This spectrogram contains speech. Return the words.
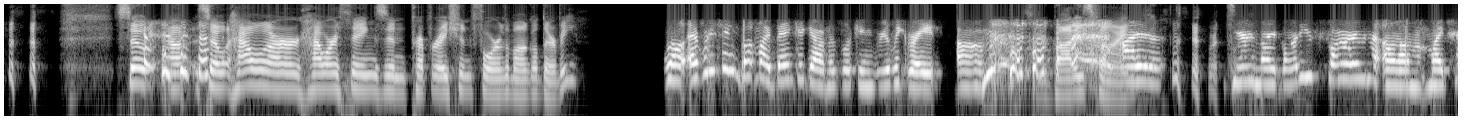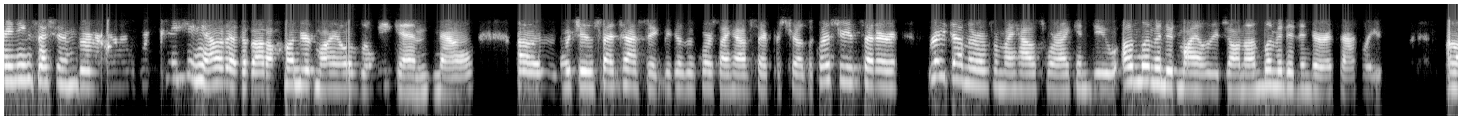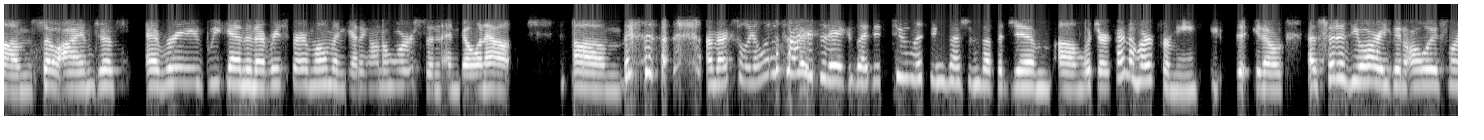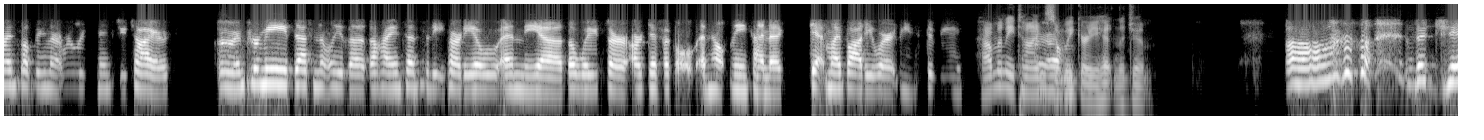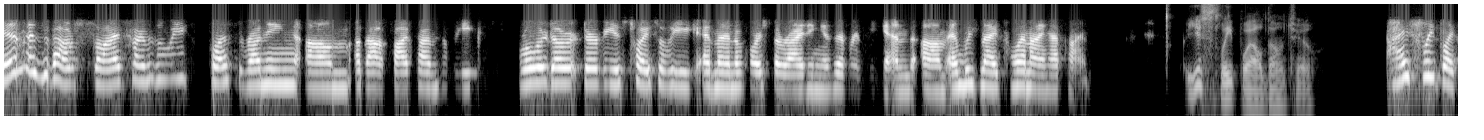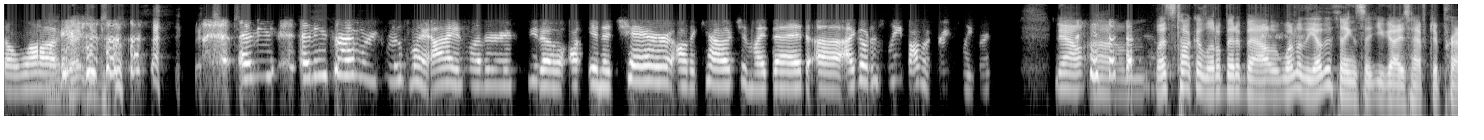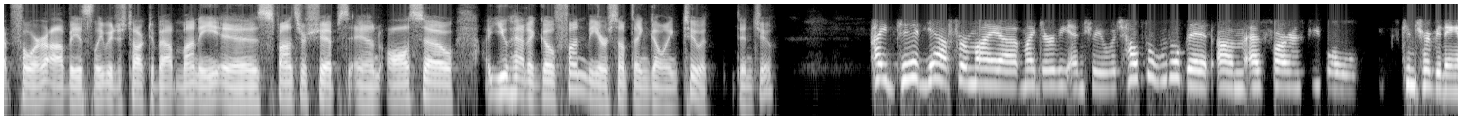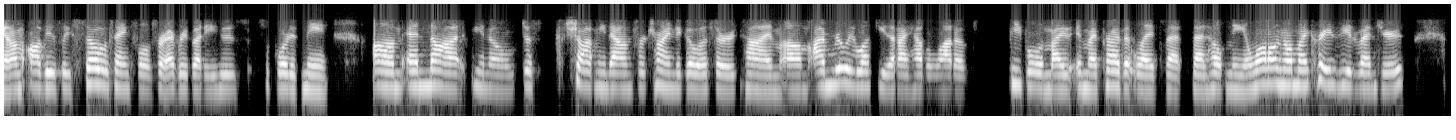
So, uh, so how are how are things in preparation for the Mongol Derby? Well, everything but my bank account is looking really great. Um, so your body's fine. I, yeah, my body's fine. Um, my training sessions are, are peaking out at about a hundred miles a weekend now, um, which is fantastic because, of course, I have Cypress Trails Equestrian Center right down the road from my house where I can do unlimited mileage on unlimited endurance athletes. Um, so I'm just every weekend and every spare moment getting on a horse and, and going out. Um, I'm actually a little tired today because I did two lifting sessions at the gym, um, which are kind of hard for me. You, you know, as fit as you are, you can always find something that really makes you tired. Uh, and for me, definitely the the high intensity cardio and the uh, the weights are are difficult and help me kind of get my body where it needs to be. How many times um, a week are you hitting the gym? Uh, the gym is about five times a week, plus running um, about five times a week. Roller der- derby is twice a week, and then of course the riding is every weekend um, and weeknights when I have time. You sleep well, don't you? I sleep like a log. Any anytime I close my eyes, whether it's you know in a chair, on a couch, in my bed, uh, I go to sleep. I'm a great sleeper. Now, um, let's talk a little bit about one of the other things that you guys have to prep for. Obviously, we just talked about money, is sponsorships, and also you had a GoFundMe or something going to it, didn't you? I did, yeah, for my uh, my Derby entry, which helped a little bit um, as far as people contributing, and I'm obviously so thankful for everybody who's supported me. um, and not, you know, just shot me down for trying to go a third time. Um, I'm really lucky that I have a lot of people in my in my private life that that help me along on my crazy adventures.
